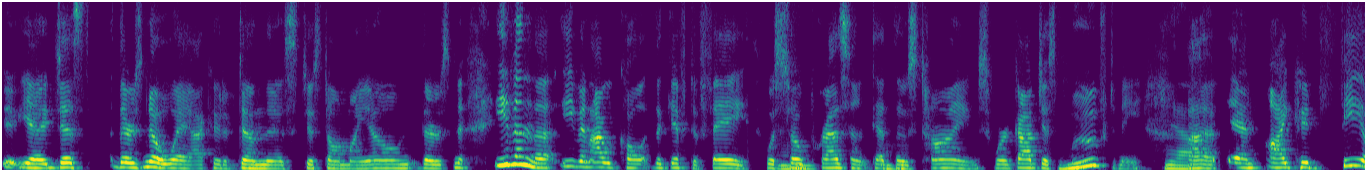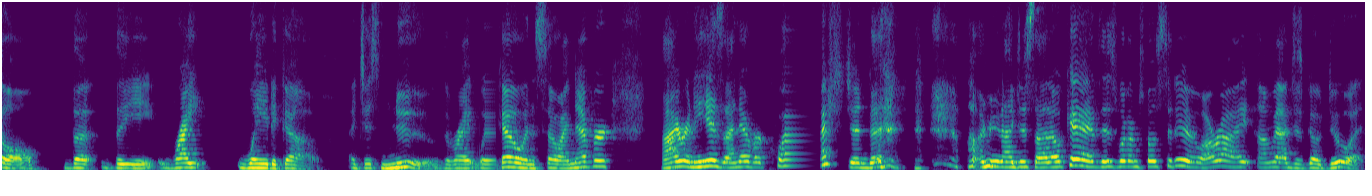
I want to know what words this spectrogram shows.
yeah just there's no way I could have done this just on my own. There's no, even the even I would call it the gift of faith was mm-hmm. so present at mm-hmm. those times where God just moved me, yeah, uh, and I could feel the the right way to go. I just knew the right way to go, and so I never. Irony is, I never questioned it. I mean, I just thought, okay, if this is what I'm supposed to do, all right, I'm gonna just go do it.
